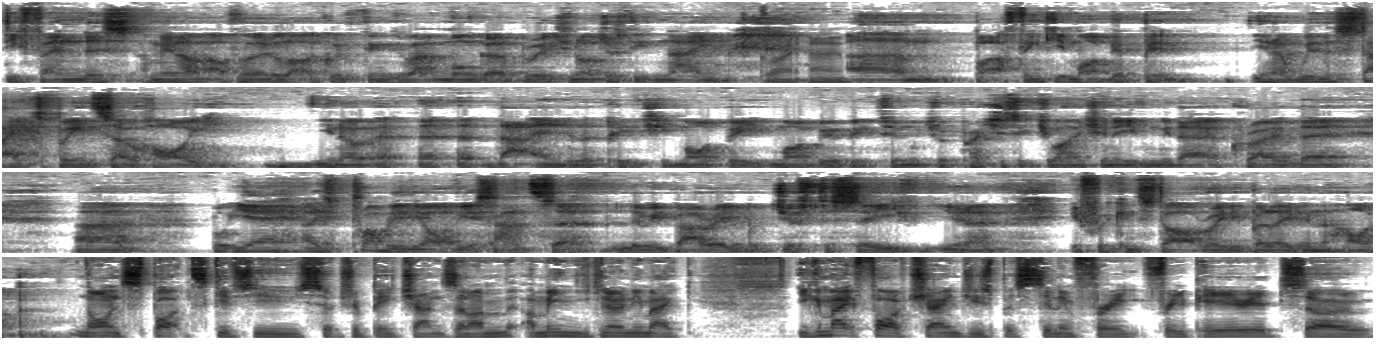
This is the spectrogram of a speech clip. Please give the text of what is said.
defenders. I mean, I've heard a lot of good things about Mungo Bridge, not just his name, right um, but I think it might be a bit. You know, with the stakes being so high, you know, at, at, at, that end of the pitch, it might be might be a bit too much of a pressure situation, even without a crowd there. Uh, but yeah, it's probably the obvious answer, Louie Barry. But just to see, you know, if we can start really believing the hype. Nine spots gives you such a big chance, and I'm, I mean, you can only make you can make five changes, but still in free free period. So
